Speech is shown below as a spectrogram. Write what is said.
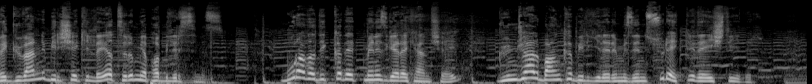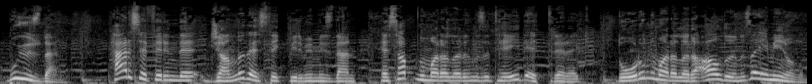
ve güvenli bir şekilde yatırım yapabilirsiniz. Burada dikkat etmeniz gereken şey güncel banka bilgilerimizin sürekli değiştiğidir. Bu yüzden her seferinde canlı destek birimimizden hesap numaralarınızı teyit ettirerek doğru numaraları aldığınıza emin olun.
